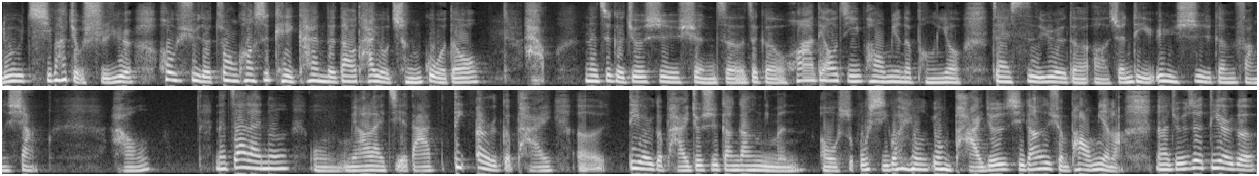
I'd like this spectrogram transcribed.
六七八九十月后续的状况是可以看得到它有成果的哦。好，那这个就是选择这个花雕鸡泡面的朋友在四月的呃整体运势跟方向。好。那再来呢？我我们要来解答第二个牌，呃，第二个牌就是刚刚你们哦，我习惯用用牌，就是其实刚刚是选泡面啦。那就是这第二个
